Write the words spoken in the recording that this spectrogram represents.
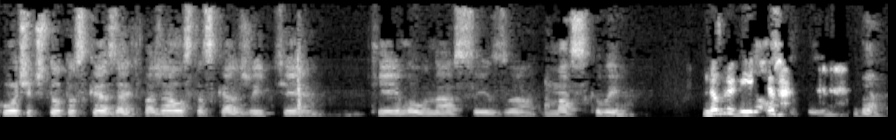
хочет что-то сказать. Пожалуйста, скажите. Кейла у нас из Москвы. Добрый вечер. Да.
